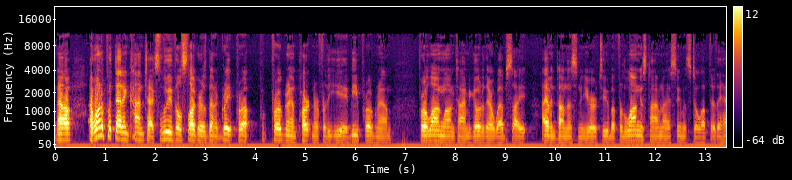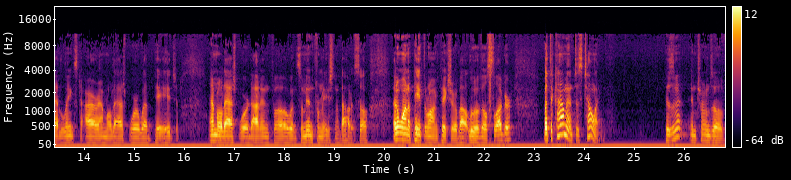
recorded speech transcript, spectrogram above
Now, I want to put that in context. Louisville Slugger has been a great pro- program partner for the EAB program for a long, long time. You go to their website. I haven't done this in a year or two, but for the longest time, and I assume it's still up there, they had links to our Emerald Ash Borer webpage, emeraldashborer.info, and some information about it. So I don't want to paint the wrong picture about Louisville Slugger, but the comment is telling, isn't it? In terms of,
